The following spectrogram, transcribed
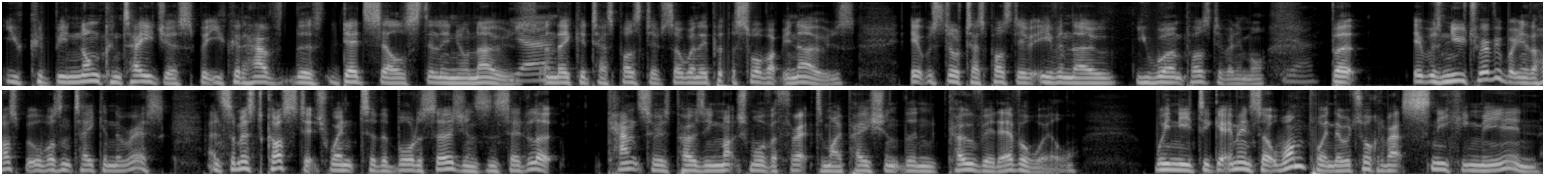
you could be non-contagious but you could have the dead cells still in your nose Yeah. and they could test positive so when they put the swab up your nose it would still test positive even though you weren't positive anymore Yeah. but it was new to everybody the hospital wasn't taking the risk and so Mr. Kostic went to the board of surgeons and said look cancer is posing much more of a threat to my patient than covid ever will we need to get him in so at one point they were talking about sneaking me in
